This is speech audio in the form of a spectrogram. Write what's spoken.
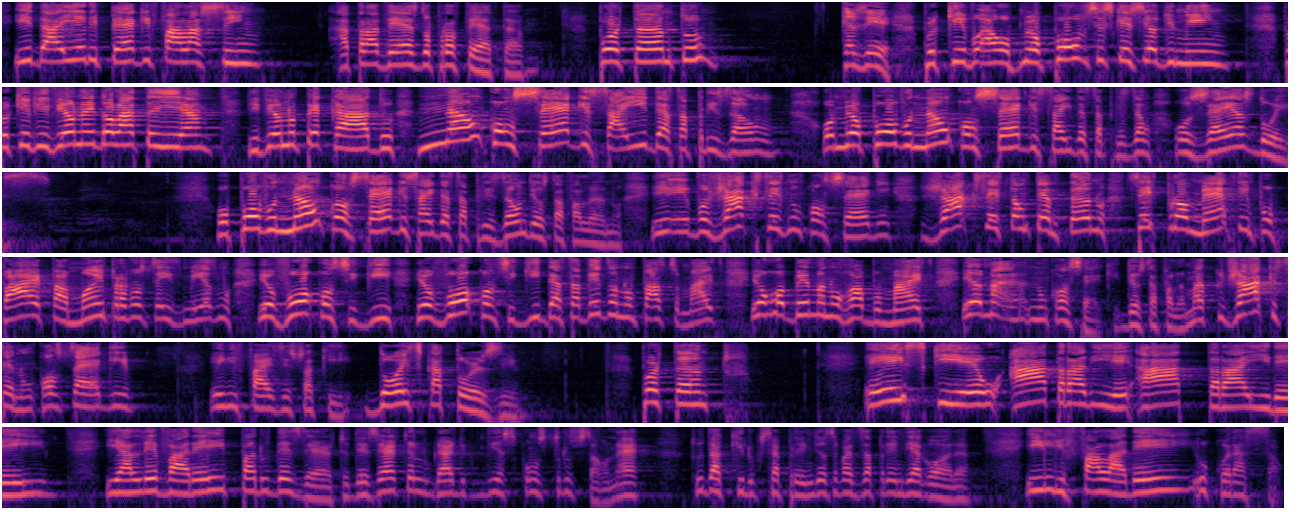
E daí ele pega e fala assim, através do profeta: Portanto, Quer dizer, porque o meu povo se esqueceu de mim, porque viveu na idolatria, viveu no pecado, não consegue sair dessa prisão. O meu povo não consegue sair dessa prisão. Oséias 2. O povo não consegue sair dessa prisão, Deus está falando. E, e, já que vocês não conseguem, já que vocês estão tentando, vocês prometem para o pai, para a mãe, para vocês mesmos: eu vou conseguir, eu vou conseguir, dessa vez eu não faço mais, eu roubei, mas não roubo mais. Eu, mas não consegue, Deus está falando. Mas já que você não consegue, ele faz isso aqui. 2,14. Portanto, Eis que eu atrairei, atrairei e a levarei para o deserto. O deserto é lugar de desconstrução, né? Tudo aquilo que você aprendeu, você vai desaprender agora. E lhe falarei o coração.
